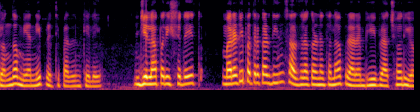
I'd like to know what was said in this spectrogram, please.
जंगम यांनी प्रतिपादन केले. जिल्हा परिषदेत मराठी पत्रकार दिन साजरा करण्यात आला. प्रारंभी प्राचार्य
